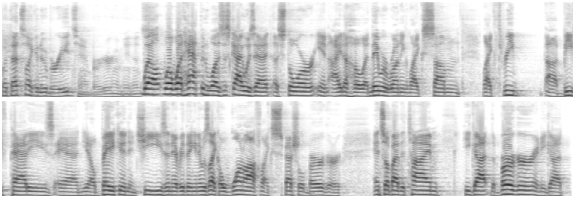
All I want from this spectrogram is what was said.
but that's like an Uber Eats hamburger. I mean, well, well, what happened was this guy was at a store in Idaho, and they were running like some like three uh, beef patties and you know bacon and cheese and everything, and it was like a one off like special burger. And so by the time he got the burger and he got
